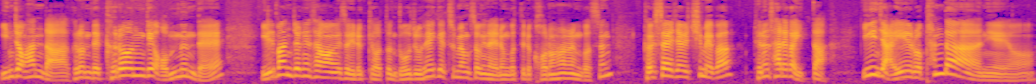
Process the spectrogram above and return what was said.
인정한다. 그런데 그런 게 없는데 일반적인 상황에서 이렇게 어떤 노조 회계 투명성이나 이런 것들을 거론하는 것은 결사의 자유 침해가 되는 사례가 있다. 이게 이제 ILO 판단이에요.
